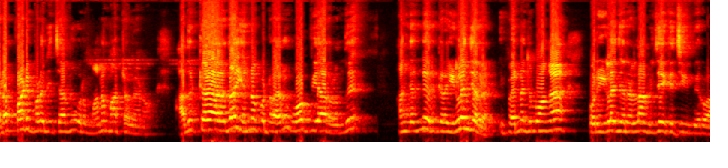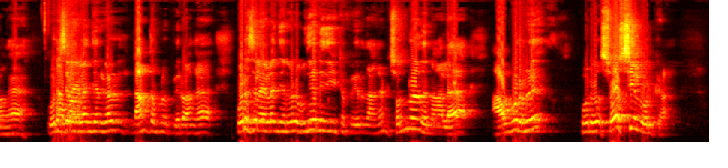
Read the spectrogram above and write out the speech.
எடப்பாடி பழனிசாமி ஒரு மனமாற்றம் வேணும். அதுக்காக தான் என்ன பண்றாரு? ஓபிஆர் வந்து அங்கங்க இருக்கிற இளைஞர்கள். இப்ப என்ன சொல்லுவாங்க? ஒரு இளைஞர் எல்லாம் விஜய் கட்சிக்கு போயிருவாங்க. ஒரு சில. இளைஞர்கள் நாம் தமிழர் போயிருவாங்க. ஒரு சில இளைஞர்கள் உதயநிதியிட்ட போயிருந்தாங்கன்னு சொன்னதுனால அவரு ஒரு சோசியல் ஒர்க்கா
